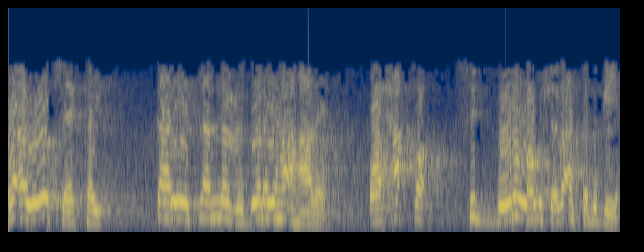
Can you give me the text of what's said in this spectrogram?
oo awood sheegtay gaal iyo islaam noocuu doonaya ha ahaadee oo xaqa si buuran loogu sheego afka mugiya.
